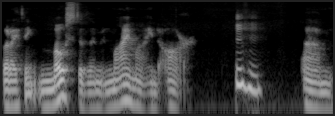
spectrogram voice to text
but I think most of them in my mind are. Mm-hmm. Um,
